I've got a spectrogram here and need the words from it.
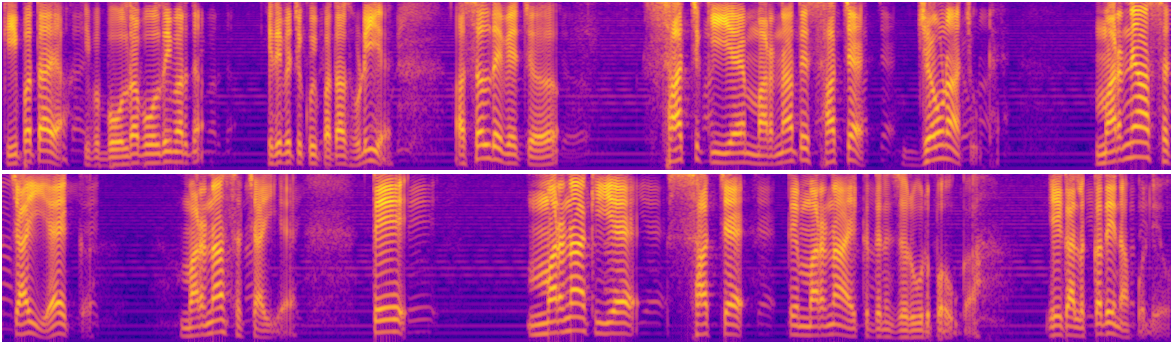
ਕੀ ਪਤਾ ਆ? ਕਿ ਬੋਲਦਾ ਬੋਲਦਾ ਹੀ ਮਰ ਜਾ। ਇਹਦੇ ਵਿੱਚ ਕੋਈ ਪਤਾ ਥੋੜੀ ਹੈ। ਅਸਲ ਦੇ ਵਿੱਚ ਸੱਚ ਕੀ ਹੈ? ਮਰਨਾ ਤੇ ਸੱਚ ਹੈ, ਜਿਉਣਾ ਝੂਠ ਹੈ। ਮਰਨਾ ਸੱਚਾਈ ਹੈ ਇੱਕ। ਮਰਨਾ ਸੱਚਾਈ ਹੈ। ਤੇ ਮਰਨਾ ਕੀ ਹੈ? ਸੱਚ ਹੈ ਤੇ ਮਰਨਾ ਇੱਕ ਦਿਨ ਜ਼ਰੂਰ ਪਊਗਾ। ਇਹ ਗੱਲ ਕਦੇ ਨਾ ਭੁੱਲਿਓ।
